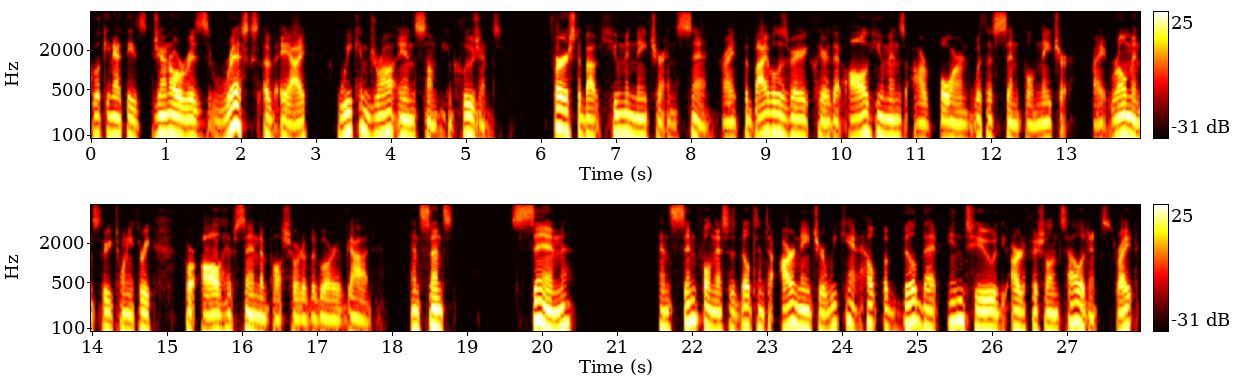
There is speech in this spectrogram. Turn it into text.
Looking at these general ris- risks of AI, we can draw in some conclusions. First, about human nature and sin, right? The Bible is very clear that all humans are born with a sinful nature, right? Romans 3:23, for all have sinned and fall short of the glory of God. And since sin and sinfulness is built into our nature, we can't help but build that into the artificial intelligence, right?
